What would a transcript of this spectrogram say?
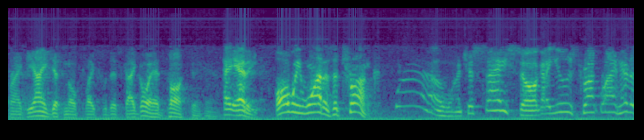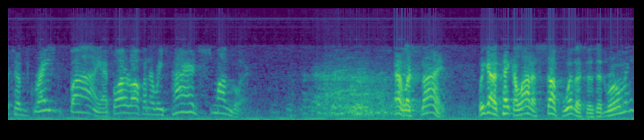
Frankie. I ain't getting no place with this guy. Go ahead, talk to him. Hey, Eddie, all we want is a trunk. Well, why don't you say so? I got a used trunk right here that's a great buy. I bought it off on a retired smuggler. That looks nice. We got to take a lot of stuff with us. Is it roomy?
